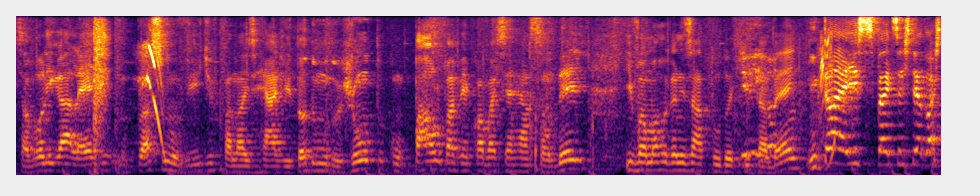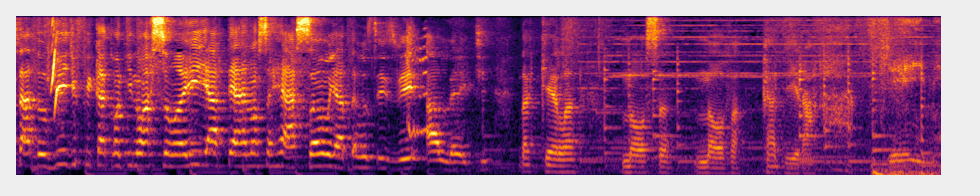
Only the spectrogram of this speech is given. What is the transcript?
Só vou ligar a LED no próximo vídeo pra nós reagir todo mundo junto com o Paulo pra ver qual vai ser a reação dele. E vamos organizar tudo aqui também. Então é isso, espero que vocês tenham gostado do vídeo. Fica a continuação aí até a nossa reação e até vocês verem a LED daquela nossa nova cadeira game.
